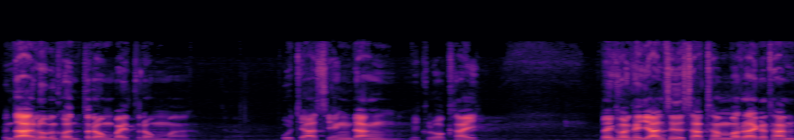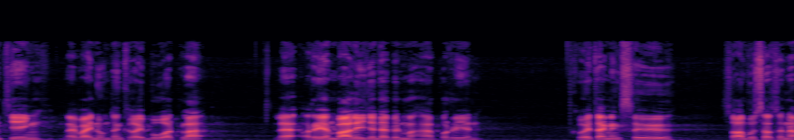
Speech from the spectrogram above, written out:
คุณตาลูกเป็นคนตรงไปตรงมาพูดจาเสียงดังไม่กลัวใคร เป็นคนขยันซื่อสัตย์ทำอะไรก็ทำจริง ในวัยหนุ่มท่านเคยบวชพระ และเรียนบาลีจนได้เป็นมหาปรริญญาเคยแต่งหนังสือ สอนพุทธศาสนา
